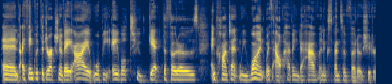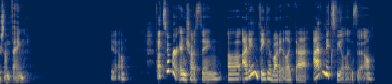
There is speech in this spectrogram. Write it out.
And I think with the direction of AI, we'll be able to get the photos and content we want without having to have an expensive photo shoot or something. Yeah. That's super interesting. Uh, I didn't think about it like that. I have mixed feelings though.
